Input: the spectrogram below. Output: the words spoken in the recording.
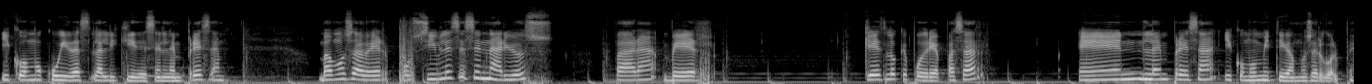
y cómo cuidas la liquidez en la empresa. Vamos a ver posibles escenarios para ver qué es lo que podría pasar en la empresa y cómo mitigamos el golpe.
